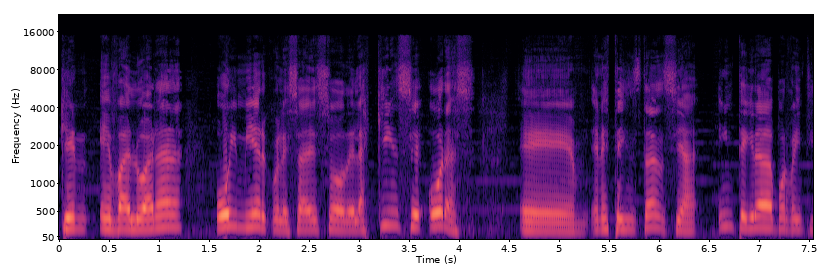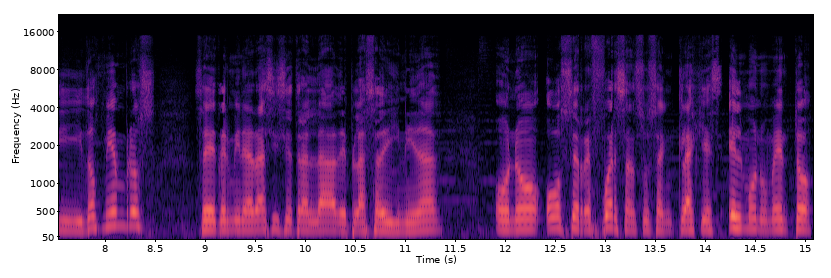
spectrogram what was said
quien evaluará hoy miércoles a eso de las 15 horas eh, en esta instancia, integrada por 22 miembros, se determinará si se traslada de Plaza Dignidad o no, o se refuerzan sus anclajes el monumento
